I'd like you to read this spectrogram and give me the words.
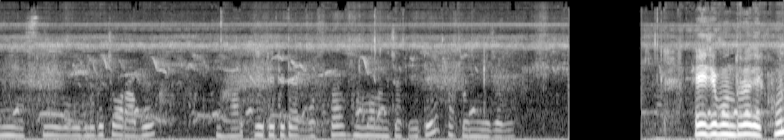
নিয়ে এসছি এগুলোকে চড়াবো। হ্যাঁ, কেটে টেটে এক বস্তা মলঞ্চা কেটে তারপরে নিয়ে যাব। এই যে বন্ধুরা দেখুন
